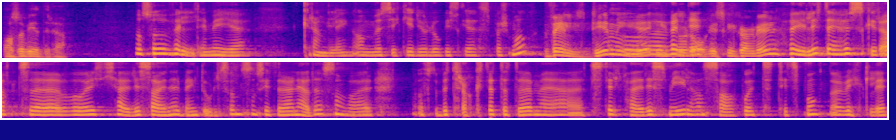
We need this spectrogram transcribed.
osv. Også veldig mye krangling om musikkideologiske spørsmål. Veldig mye Og veldig- ideologiske krangler. Høylytt. Jeg husker at uh, vår kjære designer Bengt Olsson, som sitter der nede, som var ofte betraktet dette med et stillferdig smil, han sa på et tidspunkt, når virkelig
